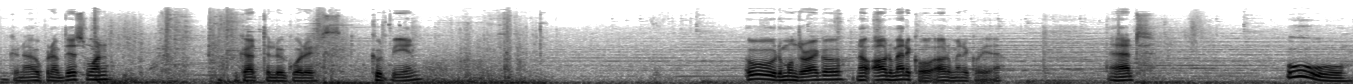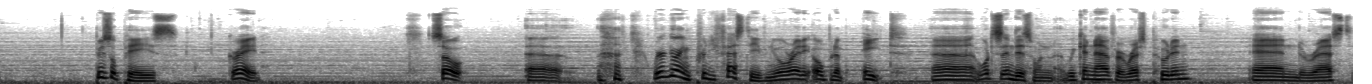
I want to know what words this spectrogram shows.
I'm gonna open up this one. Forgot to look what it could be in. Oh, the Mondrago. No, automatical, automatical, yeah. And ooh, puzzle piece. Great. So uh, we're going pretty fast even. You already opened up 8. Uh, what's in this one? We can have a rest, Rasputin and the rest.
